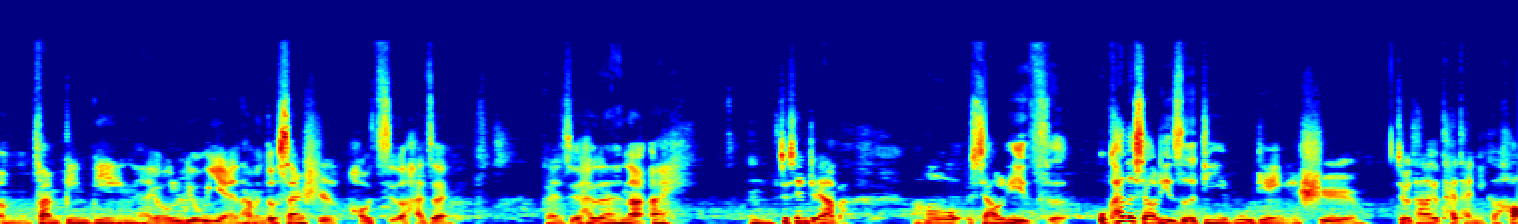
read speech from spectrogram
嗯，范冰冰还有柳岩，他们都三十好几了，还在，感觉还在那，哎，嗯，就先这样吧。然后小李子，我看的小李子的第一部电影是，就是他那个《泰坦尼克号》。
